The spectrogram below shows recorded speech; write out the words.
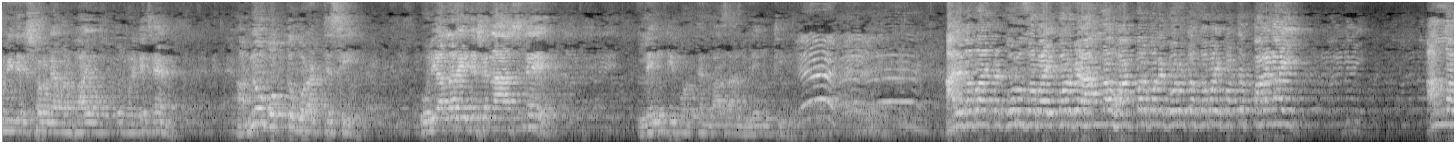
উনিদের স্মরণে আমার ভাইও বক্তব্য রেখেছেন। আমিও বক্তব্য রাখতেছি। উলি আল্লাহ এই দেশে না আসলে লেংটি পড়তেন বাজার লেংটি। আরে বাবা, একটা গরু জবাই করবে, আল্লাহ আকবার বলে গরুটা জবাই করতে পারে নাই। আল্লাহ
